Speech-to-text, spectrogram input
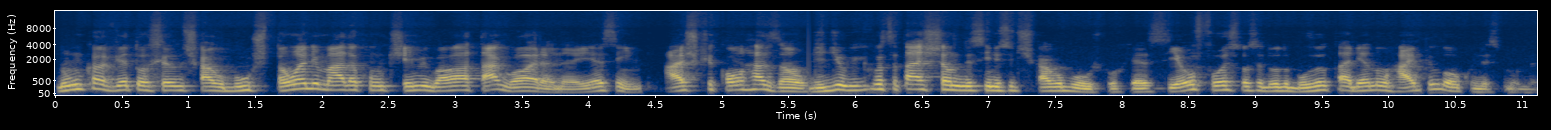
nunca vi a torcida do Chicago Bulls tão animada com o time igual ela tá agora, né? E assim, acho que com razão. Didi, o que você tá achando desse início de Chicago Bulls? Porque se eu fosse torcedor do Bulls, eu estaria num hype louco nesse momento.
